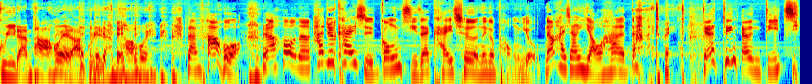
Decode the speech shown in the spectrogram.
归兰怕会啦，归兰怕会，懒怕火。然后呢，他就开始攻击在开车的那个朋友，然后还想咬他的大腿。等下听起来很低级。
